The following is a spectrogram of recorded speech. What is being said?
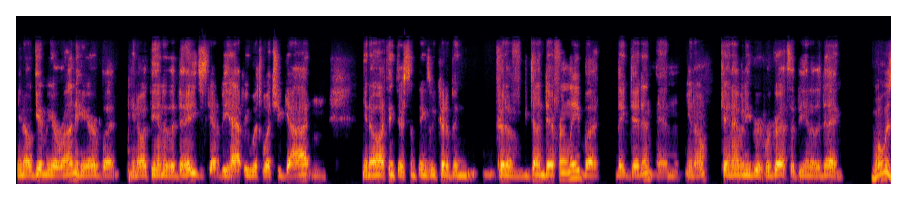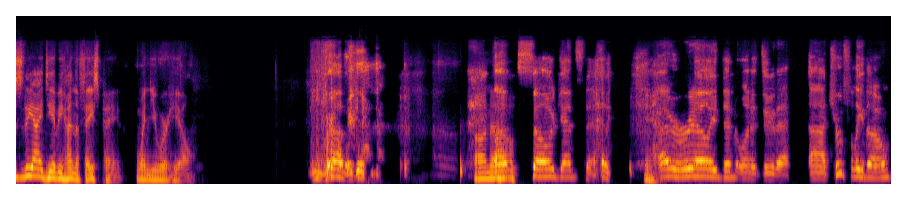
you know, give me a run here. But, you know, at the end of the day, you just got to be happy with what you got. And, you know, I think there's some things we could have been, could have done differently, but they didn't. And, you know, can't have any regrets at the end of the day. What was the idea behind the face paint when you were heel? Brother. oh, no. I'm so against that. Yeah. I really didn't want to do that uh, truthfully, though,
